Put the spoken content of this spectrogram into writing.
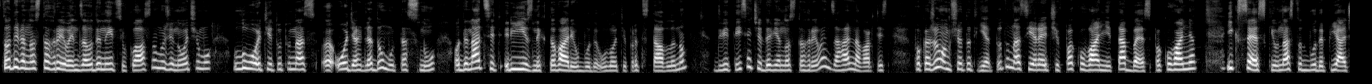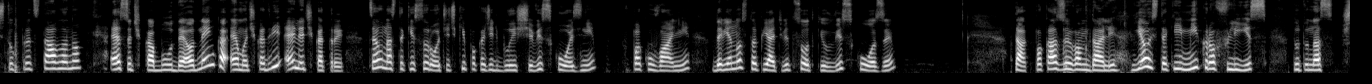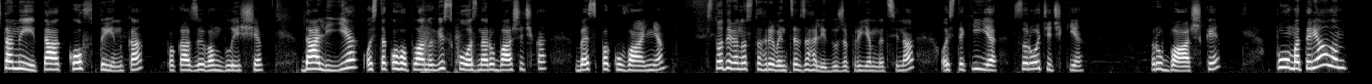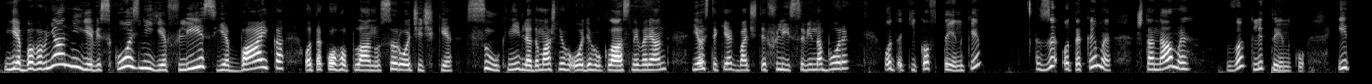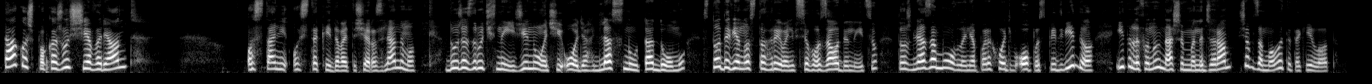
190 гривень за одиницю в класному жіночому лоті. Тут у нас е, одяг для дому та сну. 11 різних товарів буде у лоті представлено. 2090 гривень загальна вартість. Покажу вам, що тут є. Тут у нас є речі в пакуванні та без пакування. XS у нас тут буде 5 штук представлено. Есочка буде одненька, емочка 2, елечка 3. Це у нас такі сорочечки, покажіть ближче, віскозні в пакуванні. 95% віскози. Так, показую вам далі. Є ось такий мікрофліс. Тут у нас штани та ковтинка. Показую вам ближче. Далі є ось такого плану віскозна рубашечка без пакування. 190 гривень це взагалі дуже приємна ціна. Ось такі є сорочечки, рубашки. По матеріалам є бавовняні, є віскозні, є фліс, є байка. Отакого плану сорочечки, сукні для домашнього одягу класний варіант. Є ось такі, як бачите, флісові набори. Отакі ковтинки з отакими штанами в клітинку. І також покажу ще варіант. Останній ось такий. Давайте ще раз глянемо. Дуже зручний жіночий одяг для сну та дому. 190 гривень всього за одиницю. Тож для замовлення переходь в опис під відео і телефонуй нашим менеджерам, щоб замовити такий лот.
